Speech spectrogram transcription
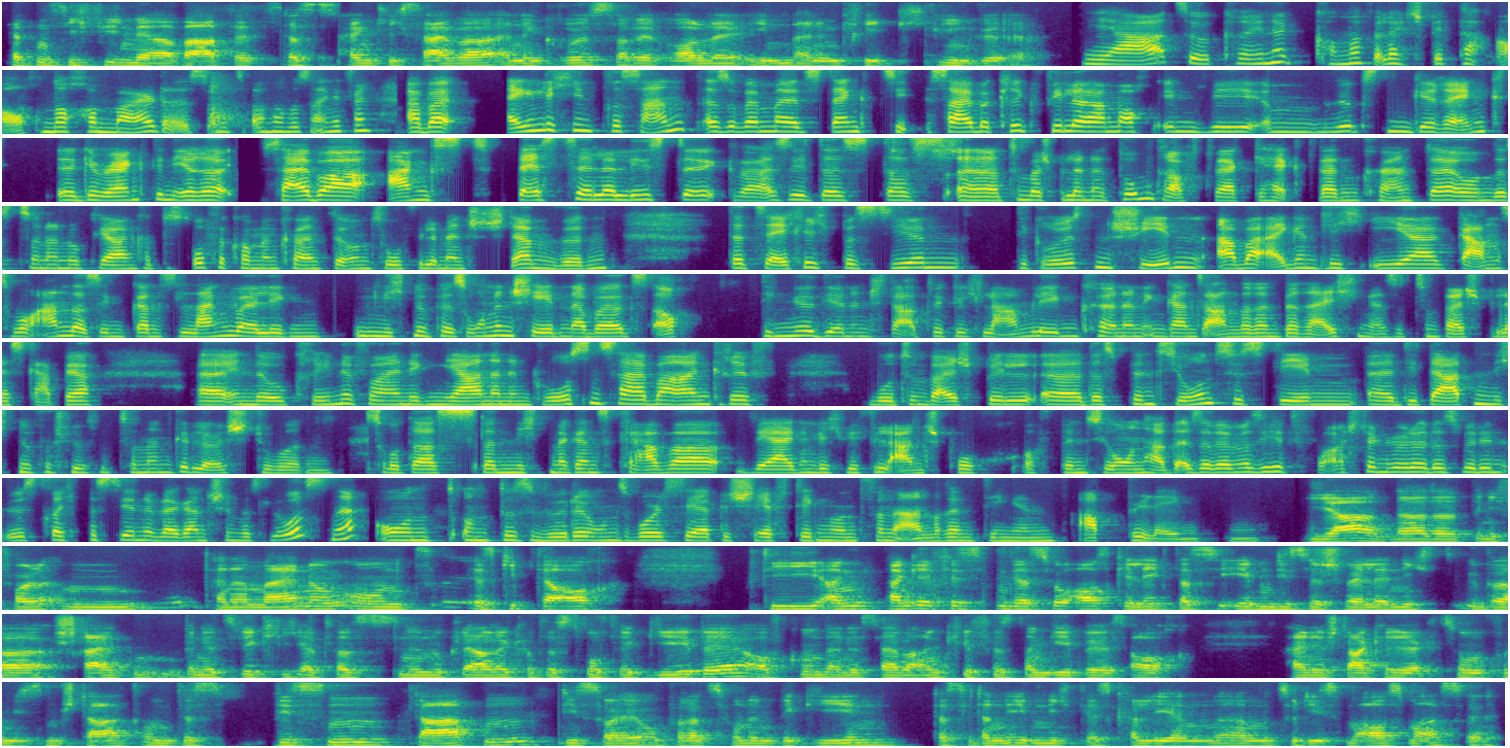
hätten sich viel mehr erwartet, dass eigentlich Cyber eine größere Rolle in einem Krieg spielen würde. Ja, zur Ukraine kommen wir vielleicht später auch noch einmal, da ist uns auch noch was eingefallen. Aber eigentlich interessant, also wenn man jetzt denkt, Cyberkrieg, viele haben auch irgendwie am höchsten gerankt äh, gerankt in ihrer Cyberangst-Bestsellerliste quasi, dass, dass äh, zum Beispiel ein Atomkraftwerk gehackt werden könnte und es zu einer nuklearen Katastrophe kommen könnte und so viele Menschen sterben würden. Tatsächlich passieren die größten Schäden aber eigentlich eher ganz woanders, in ganz langweiligen, nicht nur Personenschäden, aber jetzt auch Dinge, die einen Staat wirklich lahmlegen können in ganz anderen Bereichen. Also zum Beispiel, es gab ja äh, in der Ukraine vor einigen Jahren einen großen Cyberangriff, wo zum Beispiel äh, das Pensionssystem, äh, die Daten nicht nur verschlüsselt, sondern gelöscht wurden, sodass dann nicht mehr ganz klar war, wer eigentlich wie viel Anspruch auf Pension hat. Also wenn man sich jetzt vorstellen würde, das würde in Österreich passieren, dann wäre ganz schön was los. Ne? Und, und das würde uns wohl sehr beschäftigen und von anderen Dingen ablenken. Ja, na, da bin ich voll um, deiner Meinung. Und es gibt ja auch die Angriffe sind ja so ausgelegt, dass sie eben diese Schwelle nicht überschreiten. Wenn jetzt wirklich etwas, eine nukleare Katastrophe gäbe, aufgrund eines Cyberangriffes, dann gäbe es auch eine starke Reaktion von diesem Staat. Und das wissen Staaten, die solche Operationen begehen, dass sie dann eben nicht eskalieren ähm, zu diesem Ausmaße.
